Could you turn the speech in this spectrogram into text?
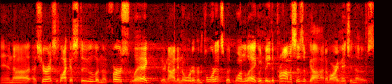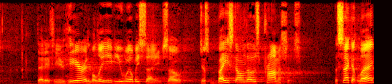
And uh, assurance is like a stool. And the first leg, they're not in order of importance, but one leg would be the promises of God. I've already mentioned those. That if you hear and believe, you will be saved. So just based on those promises. The second leg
